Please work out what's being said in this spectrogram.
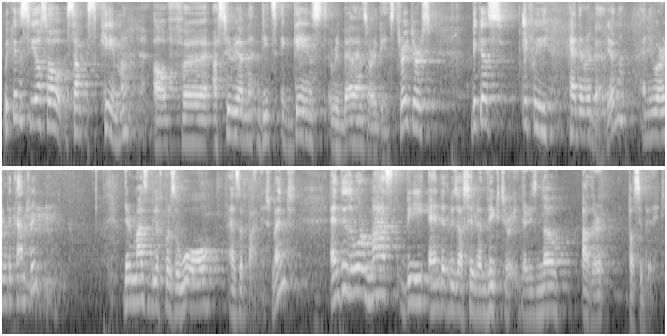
We can see also some scheme of uh, Assyrian deeds against rebellions or against traitors, because if we had a rebellion anywhere in the country, there must be, of course, a war as a punishment, and this war must be ended with Assyrian victory. There is no other possibility.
